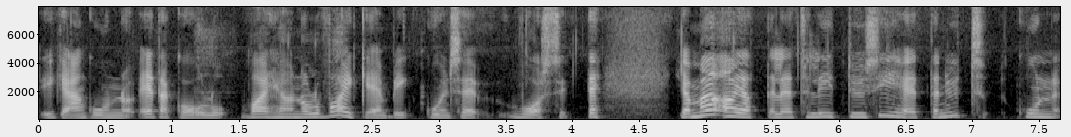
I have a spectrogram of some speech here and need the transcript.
ikään kuin etäkouluvaihe on ollut vaikeampi kuin se vuosi sitten. Ja mä ajattelen, että se liittyy siihen, että nyt kun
